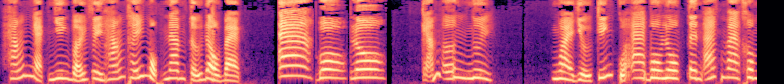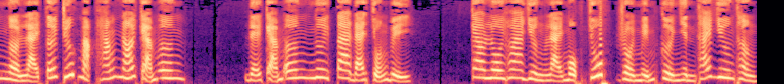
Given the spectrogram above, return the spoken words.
Hắn ngạc nhiên bởi vì hắn thấy một nam tử đầu bạc. Apollo! Cảm ơn ngươi! Ngoài dự kiến của Apollo, tên ác ma không ngờ lại tới trước mặt hắn nói cảm ơn. Để cảm ơn ngươi ta đã chuẩn bị. Cao lôi hoa dừng lại một chút, rồi mỉm cười nhìn Thái Dương Thần.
